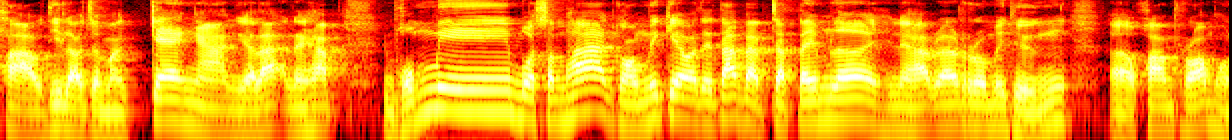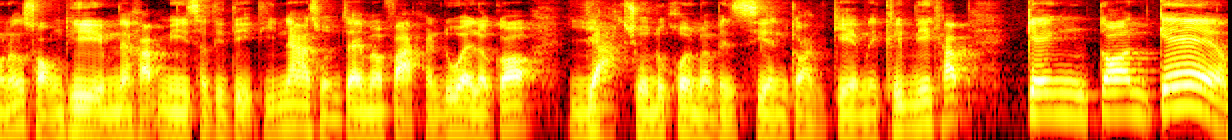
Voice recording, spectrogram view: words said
คราวที่เราจะมาแก้งานกันแล้วนะครับ ผมมีบทสัมภาษณ์ของมิเกลอาเตต้าแบบจัดเต็มเลยนะครับ แล้วรวมไปถึงความพร้อมของทั้งสองทีมนะครับ มีสถิติที่น่าสนใจมาฝากกันด้วย แล้วก็อยากชวนทุกคนมาเป็นเซียนก่อนเกมในคลิปนี้ครับ เก่งก่อนเกม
